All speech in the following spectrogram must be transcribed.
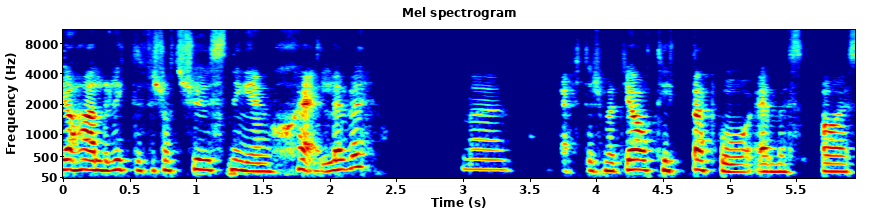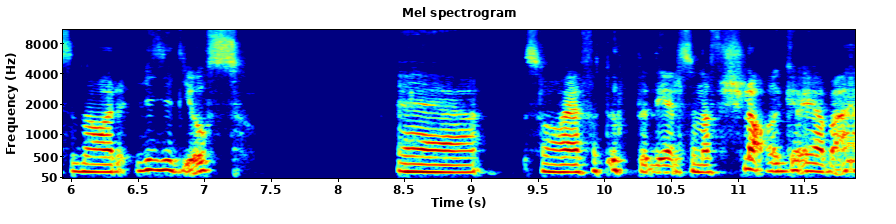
jag har aldrig riktigt förstått tjusningen själv. Nej. Eftersom att jag tittar på ASMR-videos eh, så har jag fått upp en del sådana förslag och jag bara,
